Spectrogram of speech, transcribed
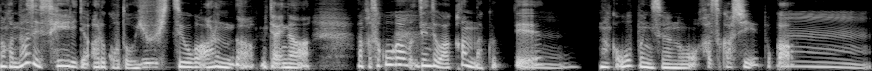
なんかなぜ生理であることを言う必要があるんだみたいななんかそこが全然わかんなくって、うん。なんかオープンにするの恥ずかしいとうかん。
